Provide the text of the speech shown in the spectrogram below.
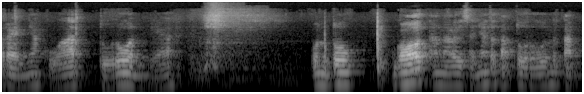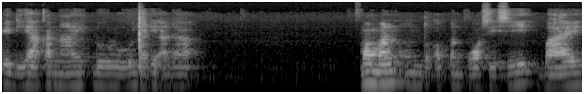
trennya kuat turun ya. Untuk gold analisanya tetap turun tetapi dia akan naik dulu. Jadi ada momen untuk open posisi buy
